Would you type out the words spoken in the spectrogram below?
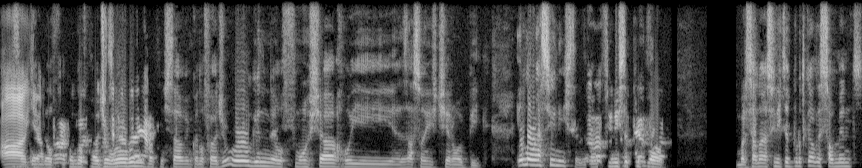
Ah, yeah. quando, ele, quando ele foi ao Joe Rogan, vocês sabem, quando ele foi ao Joe Rogan, ele fumou um charro e as ações desceram a pique. Ele não é acionista, ele é acionista de Portugal. O Marcelo não é acionista de Portugal, é somente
